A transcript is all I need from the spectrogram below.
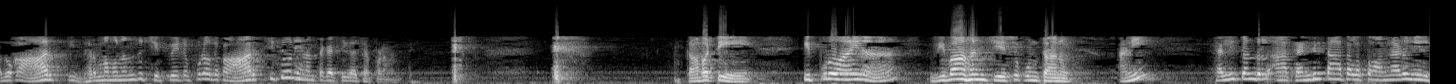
అదొక ఆర్తి ధర్మమునందు చెప్పేటప్పుడు అదొక ఆర్తితో నేను అంత గట్టిగా చెప్పడం అంతే. కాబట్టి ఇప్పుడు ఆయన వివాహం చేసుకుంటాను. అని తల్లిదండ్రులు ఆ తండ్రి తాతలతో అన్నాడు నేను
